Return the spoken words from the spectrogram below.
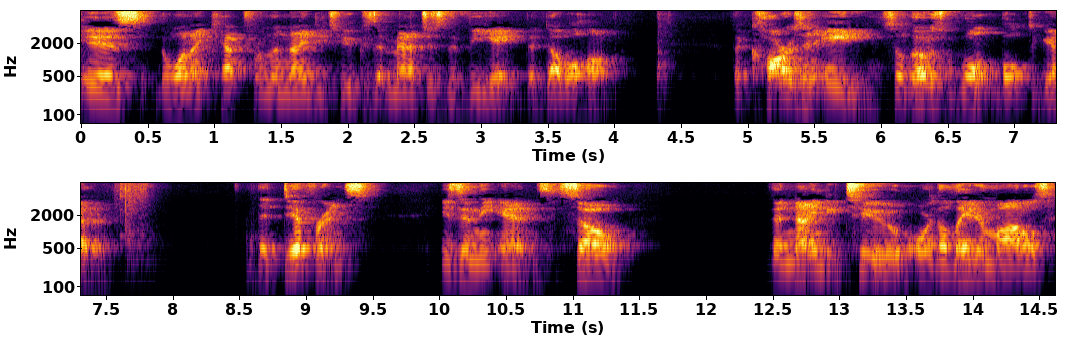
is the one I kept from the 92 because it matches the V8, the double hump. The car is an 80, so those won't bolt together. The difference is in the ends. So the 92 or the later models,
